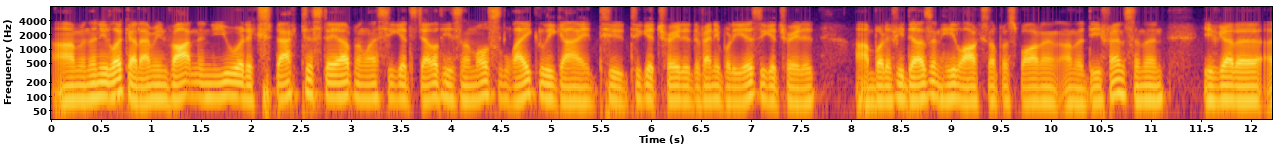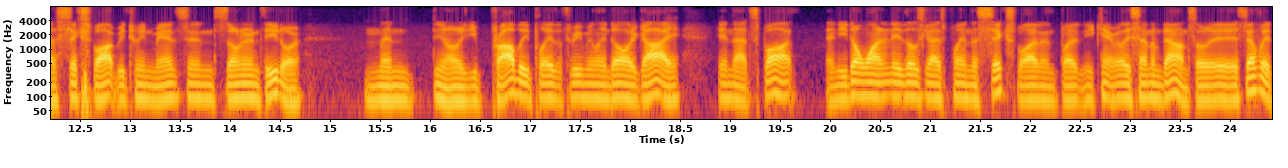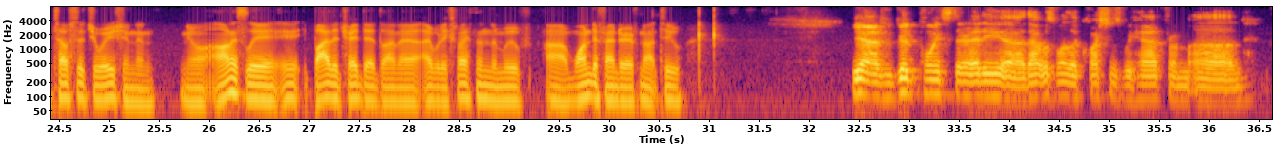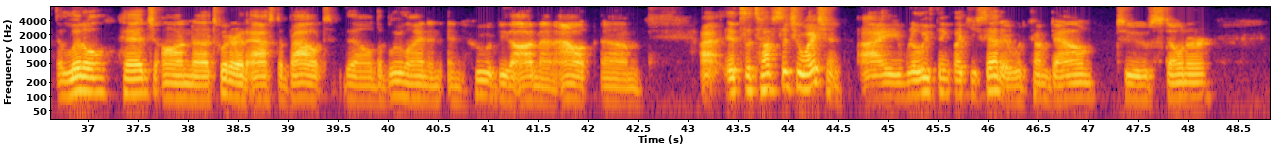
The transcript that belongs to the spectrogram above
Um, and then you look at, it, I mean, Vatanen, you would expect to stay up unless he gets dealt. He's the most likely guy to to get traded if anybody is to get traded. Um, but if he doesn't, he locks up a spot on, on the defense, and then you've got a, a six spot between Manson, Stoner, and Theodore. And then you know you probably play the three million dollar guy in that spot, and you don't want any of those guys playing the sixth spot, and but you can't really send them down. So it's definitely a tough situation, and you know honestly, by the trade deadline, I, would expect them to move uh, one defender, if not two. Yeah, good points there, Eddie. Uh, that was one of the questions we had from uh, little hedge on uh, Twitter had asked about the, the blue line and, and, who would be the odd man out. Um, I, it's a tough situation. I really think, like you said, it would come down to Stoner,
